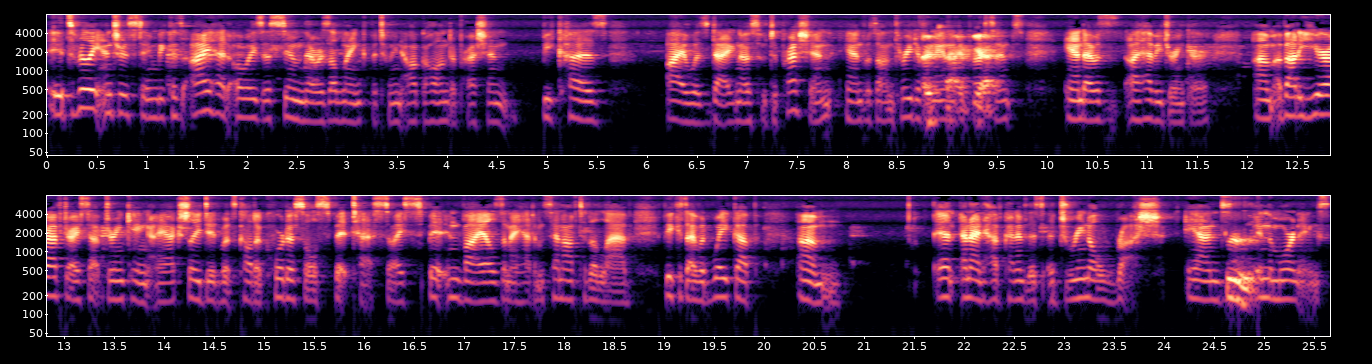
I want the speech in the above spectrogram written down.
It's really interesting because I had always assumed there was a link between alcohol and depression because I was diagnosed with depression and was on three different okay, antidepressants, yeah. and I was a heavy drinker. Um, about a year after I stopped drinking, I actually did what's called a cortisol spit test. So I spit in vials and I had them sent off to the lab because I would wake up um, and, and I'd have kind of this adrenal rush and mm. in the mornings.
